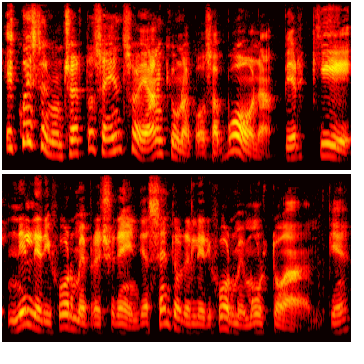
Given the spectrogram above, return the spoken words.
E questo in un certo senso è anche una cosa buona, perché nelle riforme precedenti, essendo delle riforme molto ampie,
